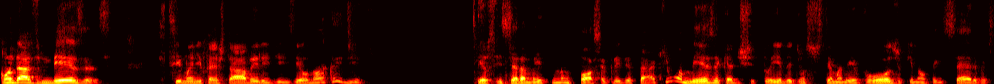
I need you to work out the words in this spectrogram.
Quando as mesas se manifestavam, ele diz: Eu não acredito eu, sinceramente, não posso acreditar que uma mesa que é destituída de um sistema nervoso, que não tem cérebros,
